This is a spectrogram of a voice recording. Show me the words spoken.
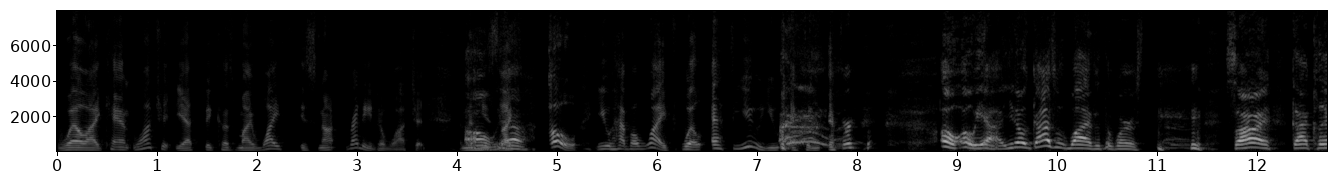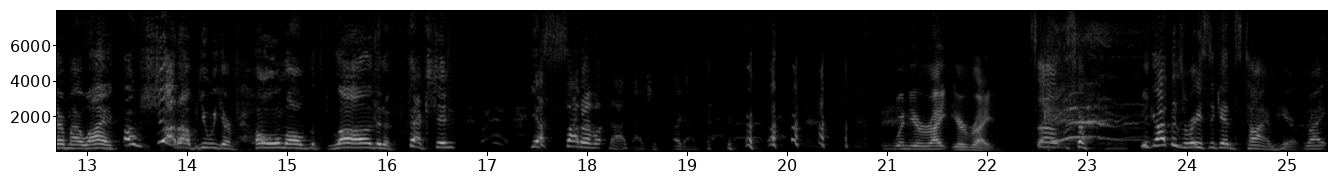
well, I can't watch it yet because my wife is not ready to watch it. And then oh, he's like, yeah. "Oh, you have a wife? Well, f you, you effing effer." Oh, oh yeah. You know, guys with wives are the worst. Sorry, got clear my wife. Oh, shut up, you and your home all with love and affection. Yes, son of a. No, I got you. I got you. When you're right, you're right. So, so we got this race against time here, right?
